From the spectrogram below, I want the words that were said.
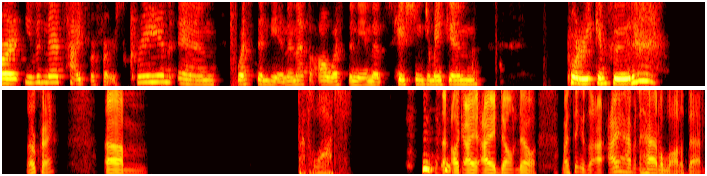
or even they're tied for first. Korean and West Indian, and that's all West Indian. That's Haitian, Jamaican, Puerto Rican food. okay. Um, that's a lot. Like I, I don't know. My thing is I, I haven't had a lot of that.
